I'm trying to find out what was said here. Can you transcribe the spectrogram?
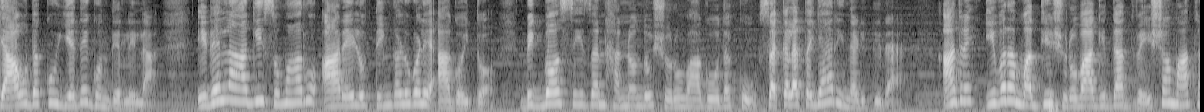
ಯಾವುದಕ್ಕೂ ಎದೆಗೊಂದಿರಲಿಲ್ಲ. ಇದೆಲ್ಲ ಆಗಿ ಸುಮಾರು ಆರೇಳು ತಿಂಗಳುಗಳೇ ಆಗೋಯ್ತು. ಬಿಗ್ ಬಾಸ್ ಸೀಸನ್ ಹನ್ನೊಂದು ಶುರುವಾಗುವುದಕ್ಕೂ ಸಕಲ ತಯಾರಿ ನಡೀತಿದೆ. ಆದರೆ ಇವರ ಮಧ್ಯೆ ಶುರುವಾಗಿದ್ದ ದ್ವೇಷ ಮಾತ್ರ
